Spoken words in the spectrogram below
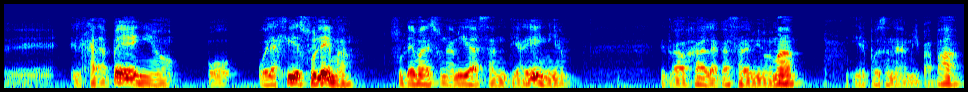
eh, el jalapeño o, el ají de Zulema. Zulema es una amiga santiagueña que trabajaba en la casa de mi mamá y después en la de mi papá.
